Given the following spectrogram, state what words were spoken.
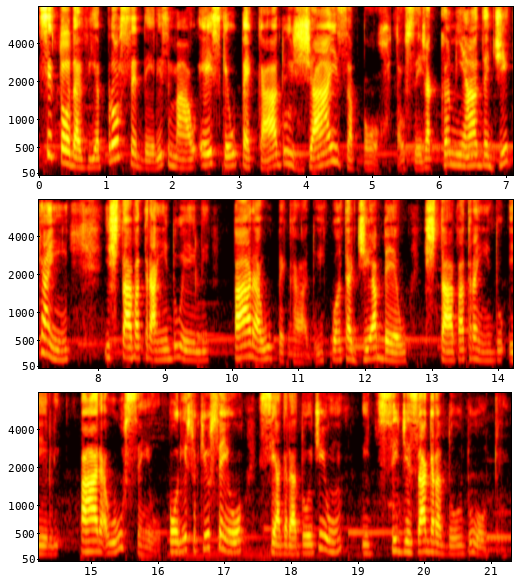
Se todavia procederes mal, eis que o pecado jaz à porta, ou seja, a caminhada de Caim estava atraindo ele para o pecado, enquanto a de Abel estava atraindo ele para o Senhor. Por isso que o Senhor se agradou de um e se desagradou do outro.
